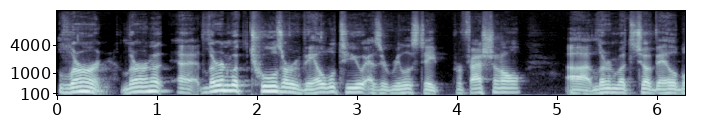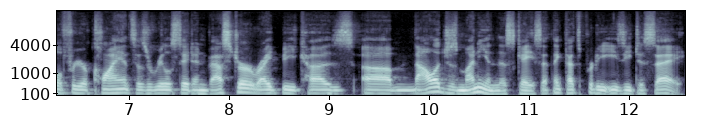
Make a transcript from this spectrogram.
learn, learn, uh, learn what tools are available to you as a real estate professional. Uh, learn what's available for your clients as a real estate investor, right? Because um, knowledge is money in this case. I think that's pretty easy to say.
